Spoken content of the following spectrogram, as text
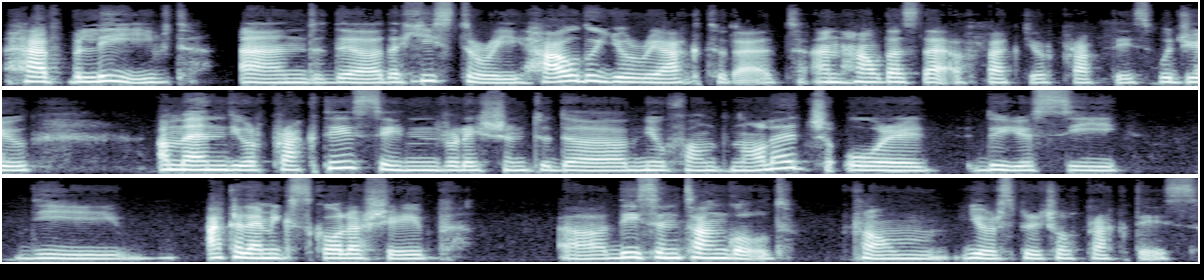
have believed and the the history how do you react to that? And how does that affect your practice? Would you amend your practice in relation to the newfound knowledge or do you see the academic scholarship uh, disentangled from your spiritual practice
